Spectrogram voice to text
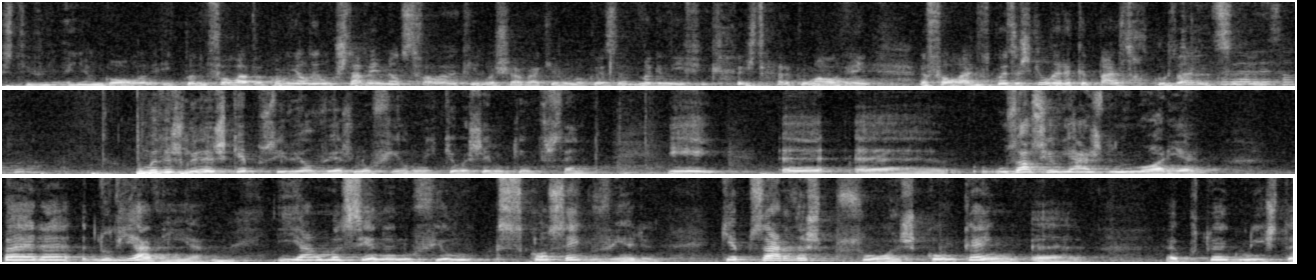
estive em Angola, e quando falava com ele, ele gostava imenso de falar daquilo, achava aquilo uma coisa magnífica, estar com alguém a falar de coisas que ele era capaz de recordar, de recordar e dessa altura. Uma das coisas que é possível ver no filme e que eu achei muito interessante é os auxiliares de memória para do dia a dia. Hum. E há uma cena no filme que se consegue ver que apesar das pessoas com quem uh, a protagonista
